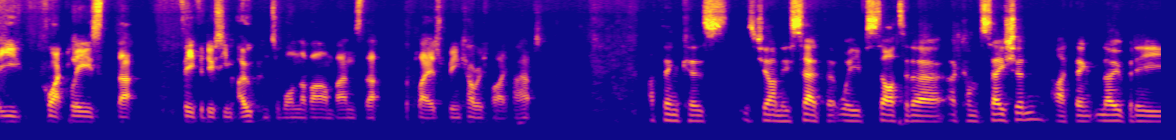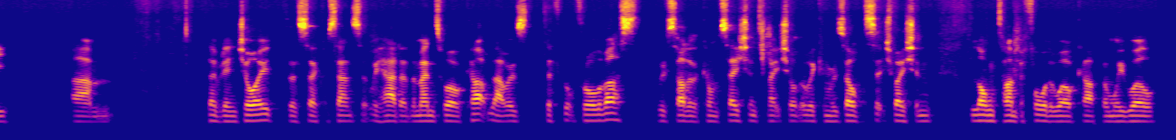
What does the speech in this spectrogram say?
Are you quite pleased that FIFA do seem open to one of the armbands that the players would be encouraged by, perhaps? I think, as, as Gianni said, that we've started a, a conversation. I think nobody um, nobody enjoyed the circumstance that we had at the Men's World Cup. That was difficult for all of us. We've started a conversation to make sure that we can resolve the situation a long time before the World Cup, and we will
